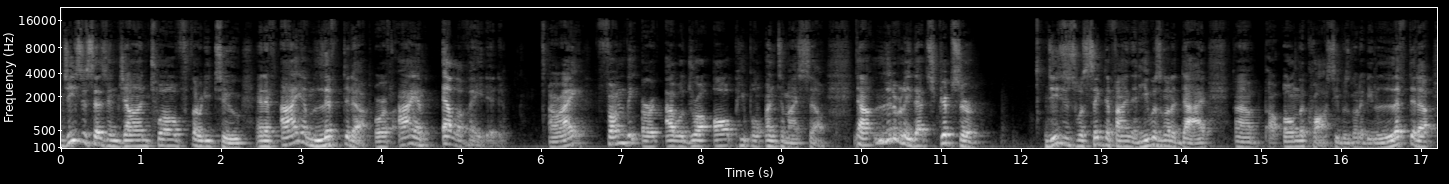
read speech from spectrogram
Jesus says in John 12, 32, and if I am lifted up or if I am elevated, all right, from the earth, I will draw all people unto myself. Now, literally, that scripture Jesus was signifying that he was going to die uh, on the cross. He was going to be lifted up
